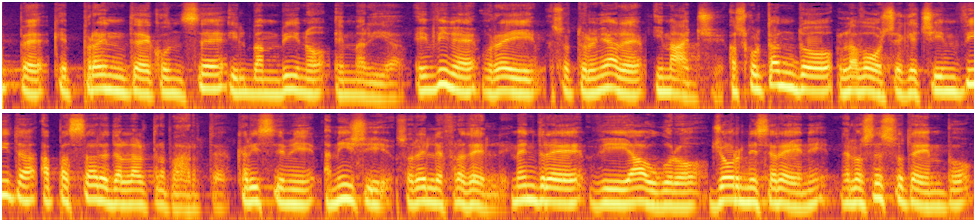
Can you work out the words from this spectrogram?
Giuseppe che prende con sé il bambino e Maria. E infine vorrei sottolineare i maggi, ascoltando la voce che ci invita a passare dall'altra parte. Carissimi amici, sorelle e fratelli, mentre vi auguro giorni sereni, nello stesso tempo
